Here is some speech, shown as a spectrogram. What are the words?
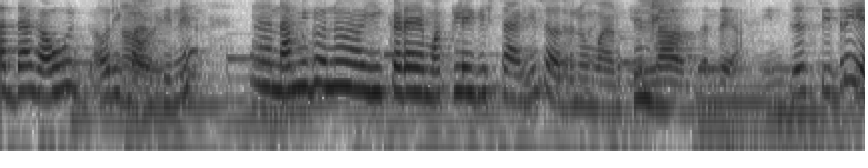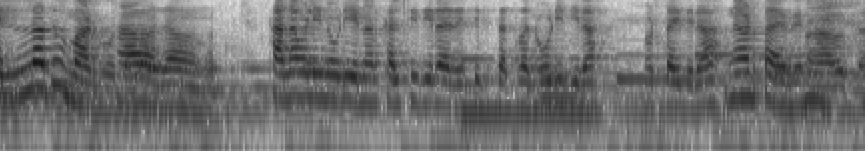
ಆದಾಗ ಅವ್ರ ಅವ್ರಿಗೆ ಮಾಡ್ತೀನಿ. ನಮಗೂ ಈ ಕಡೆ ಮಕ್ಕಳಿಗೆ ಇಷ್ಟ ಆಗಿದ್ದು ಅದನ್ನು ಮಾಡ್ತೀನಿ. ಎಲ್ಲ ಅಂದ್ರೆ ಇಂಟ್ರೆಸ್ಟ್ ಇದ್ರೆ ಎಲ್ಲದೂ ಮಾಡ್ಬೋದು ಹೌದು ಹೌದು. ಖಾನಾವಳಿ ನೋಡಿ ಏನಾದ್ರು ಕಲ್ತಿದ್ದೀರಾ ರೆಸಿಪೀಸ್ ಅಥವಾ ನೋಡಿದೀರಾ ನೋಡ್ತಾ ಇದ್ದೀರಾ? ನೋಡ್ತಾ ಇದ್ದೀನಿ. ಹೌದಾ.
